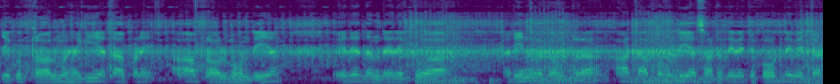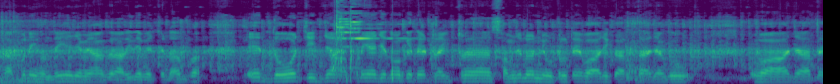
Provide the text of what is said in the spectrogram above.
ਜੇ ਕੋਈ ਪ੍ਰੋਬਲਮ ਹੈਗੀ ਆ ਤਾਂ ਆਪਣੇ ਆਹ ਪ੍ਰੋਬਲਮ ਹੁੰਦੀ ਆ। ਇਹਦੇ ਦੰਦੇ ਦੇਖੋ ਆ ਰੀਨਲ ਕਾਊਂਟਰ ਆ, ਆਹ ਡੱਬ ਹੁੰਦੀ ਆ ਸੱਟ ਦੇ ਵਿੱਚ ਕੋਟ ਦੇ ਵਿੱਚ ਆ ਡੱਬ ਨਹੀਂ ਹੁੰਦੀ ਜਿਵੇਂ ਆ ਗਰਾਰੀ ਦੇ ਵਿੱਚ ਡੱਬ ਆ। ਇਹ ਦੋ ਚੀਜ਼ਾਂ ਆਪਣੀਆਂ ਜਦੋਂ ਕਿਤੇ ਟਰੈਕਟਰ ਸਮਝ ਲਓ ਨਿਊਟਰਲ ਤੇ ਆਵਾਜ਼ ਕਰਦਾ ਜਾਂ ਕੋਈ ਆਵਾਜ਼ ਆ, ਤੇ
